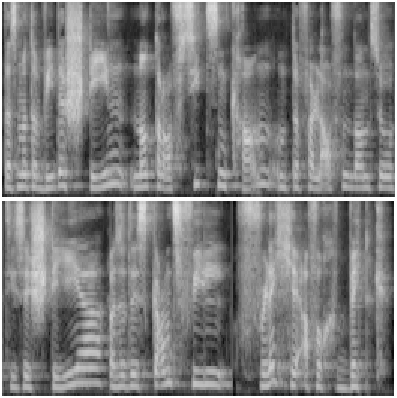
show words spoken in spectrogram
dass man da weder stehen noch drauf sitzen kann und da verlaufen dann so diese Steher. Also da ist ganz viel Fläche einfach weg.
